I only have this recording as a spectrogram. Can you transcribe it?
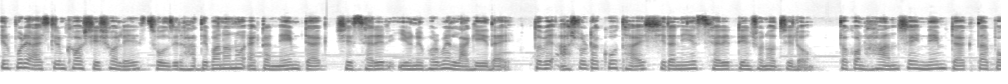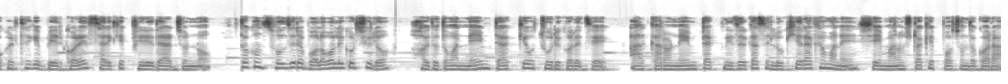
এরপরে আইসক্রিম খাওয়া শেষ হলে চলজির হাতে বানানো একটা নেম ট্যাগ সে স্যারের ইউনিফর্মে লাগিয়ে দেয়। তবে আসলটা কোথায় সেটা নিয়ে স্যারের টেনশন হচ্ছিল। তখন হান সেই নেম ট্যাগ তার পকেট থেকে বের করে স্যারিকে ফিরিয়ে দেওয়ার জন্য। তখন সোলজিরে বলাবলি করছিল, হয়তো তোমার নেম ট্যাগ কেউ চুরি করেছে। আর কারও নেম ট্যাগ নিজের কাছে লুকিয়ে রাখা মানে সেই মানুষটাকে পছন্দ করা।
